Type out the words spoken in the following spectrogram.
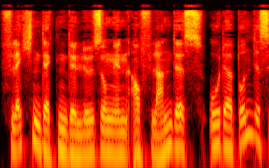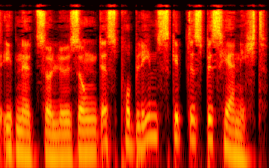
Flächendeckende Lösungen auf Landes- oder Bundesebene zur Lösung des Problems gibt es bisher nicht.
